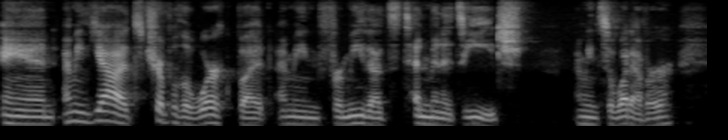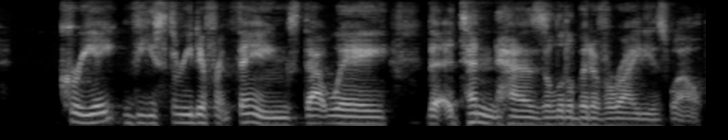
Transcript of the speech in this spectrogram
And I mean, yeah, it's triple the work, but I mean, for me, that's 10 minutes each. I mean, so whatever. Create these three different things. That way, the attendant has a little bit of variety as well.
